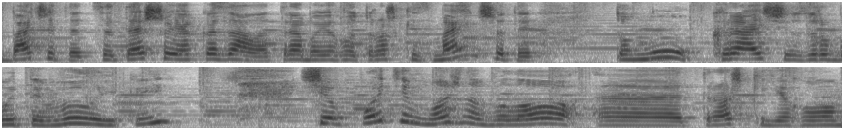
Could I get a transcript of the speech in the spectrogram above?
бачите, це те, що я казала, треба його трошки зменшити, тому краще зробити великий, щоб потім можна було е, трошки його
